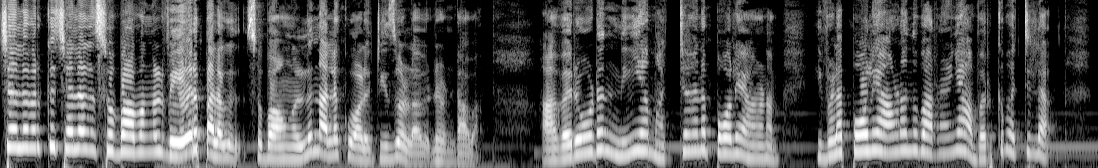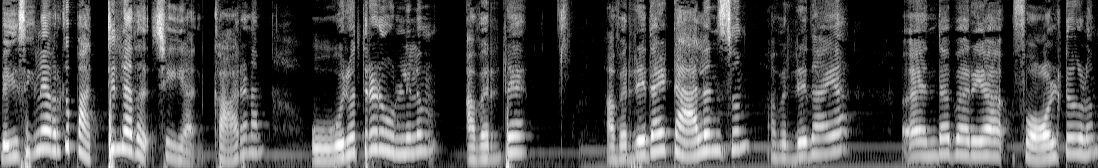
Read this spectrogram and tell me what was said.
ചിലവർക്ക് ചില സ്വഭാവങ്ങൾ വേറെ പല സ്വഭാവങ്ങളിൽ നല്ല ക്വാളിറ്റീസ് ഉള്ളവരുണ്ടാവാം അവരോട് നീ ആ മറ്റവനെ പോലെ ആവണം ഇവളെ പോലെ ആവണം എന്ന് പറഞ്ഞു കഴിഞ്ഞാൽ അവർക്ക് പറ്റില്ല. ബേസിക്കലി അവർക്ക് പറ്റില്ല അത് ചെയ്യാൻ. കാരണം ഓരോരുത്തരുടെ ഉള്ളിലും അവരുടെ അവരുടേതായ ടാലൻസും അവരുടേതായ എന്താ പറയുക ഫോൾട്ടുകളും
